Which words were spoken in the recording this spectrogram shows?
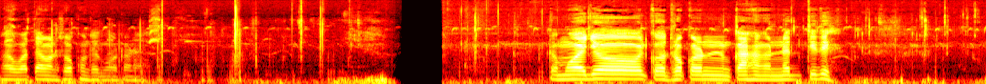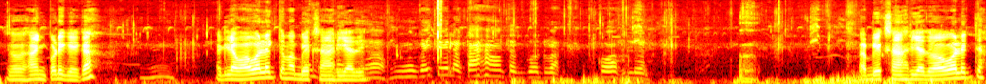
હા વાતાવરણ ચોખ્ખું થઈ ગયું અટાણે તો હું આજો ધ્રોકડ કાં નથી હતી હવે સાંજ પડી ગઈ કા? એટલે વાવા લાગ તમારે બેગ કોહ લેન આ બેગ સાંઠિયા યાદ વાવા લાગતા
